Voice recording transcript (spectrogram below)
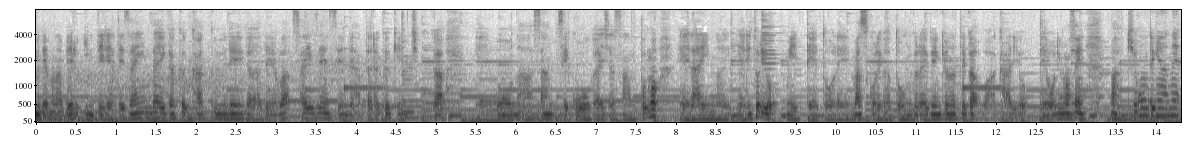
務で学べるインテリアデザイン大学隠れ家では最前線で働く建築家、えー、オーナーさん施工会社さんとの、え LINE のやり取りを見て取れます。これがどんぐらい勉強になってるか分かりておりません。まあ基本的なね、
